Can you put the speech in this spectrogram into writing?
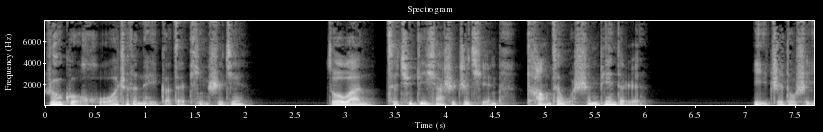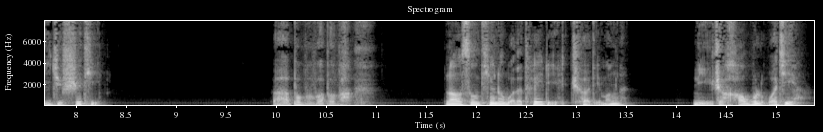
如果活着的那个在停尸间，昨晚在去地下室之前躺在我身边的人，一直都是一具尸体。啊不不不不不！老宋听了我的推理，彻底懵了。你这毫无逻辑啊！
